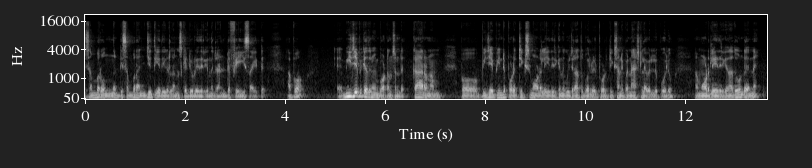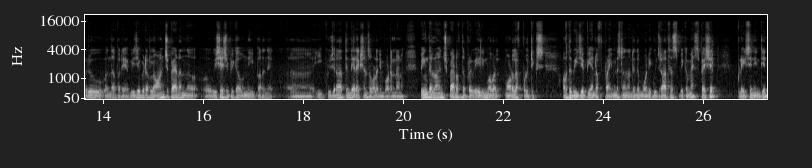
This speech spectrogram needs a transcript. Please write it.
ഡിസംബർ ഒന്ന് ഡിസംബർ അഞ്ച് തീയതികളിലാണ് സ്കെഡ്യൂൾ ചെയ്തിരിക്കുന്നത്. രണ്ട് ഫേസ് ആയിട്ട്. അപ്പോൾ ബി ജെ പിക്ക് അതിനും ഇമ്പോർട്ടൻസ് ഉണ്ട്. കാരണം ഇപ്പോൾ ബി ജെ പിന്റെ പൊളിറ്റിക്സ് മോഡൽ ചെയ്തിരിക്കുന്ന ഗുജറാത്ത് പോലൊരു ഒരു പൊളിറ്റിക്സാണ് ഇപ്പോൾ നാഷണൽ ലെവലിൽ പോലും മോഡൽ ചെയ്തിരിക്കുന്നത്. അതുകൊണ്ട് തന്നെ ഒരു എന്താ പറയുക ബി ജെ പിയുടെ ലോഞ്ച് പാഡ് എന്ന് വിശേഷിപ്പിക്കാവുന്ന ഈ പറഞ്ഞ ഈ ഗുജറാത്തിന്റെ ഇലക്ഷൻസ് വളരെ ഇമ്പോർട്ടന്റ് ആണ്. Being the launch pad of the prevailing model model of politics of the B J P and of prime minister Narendra Modi Gujarat has become a special place in Indian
